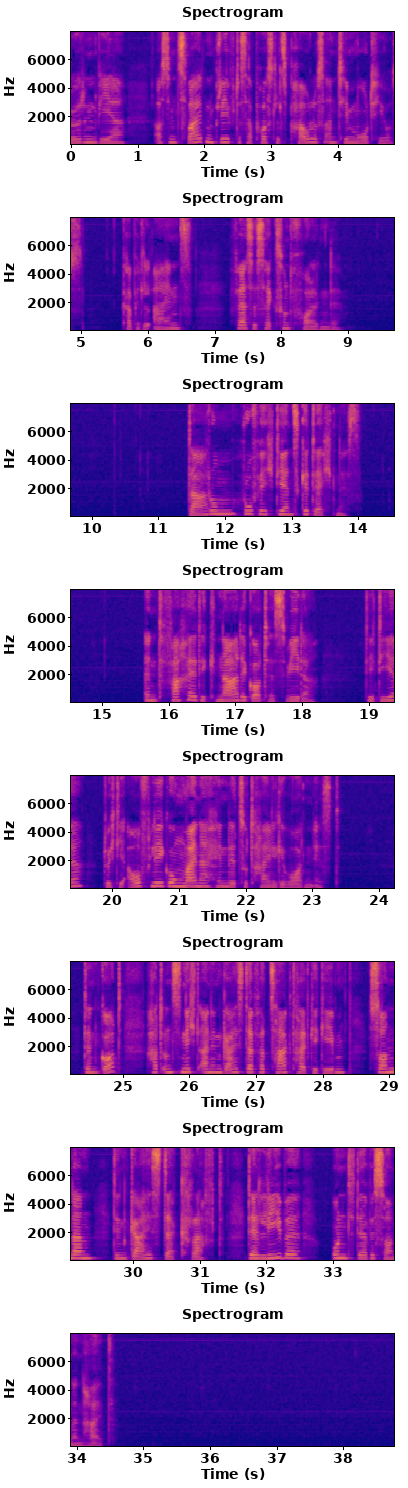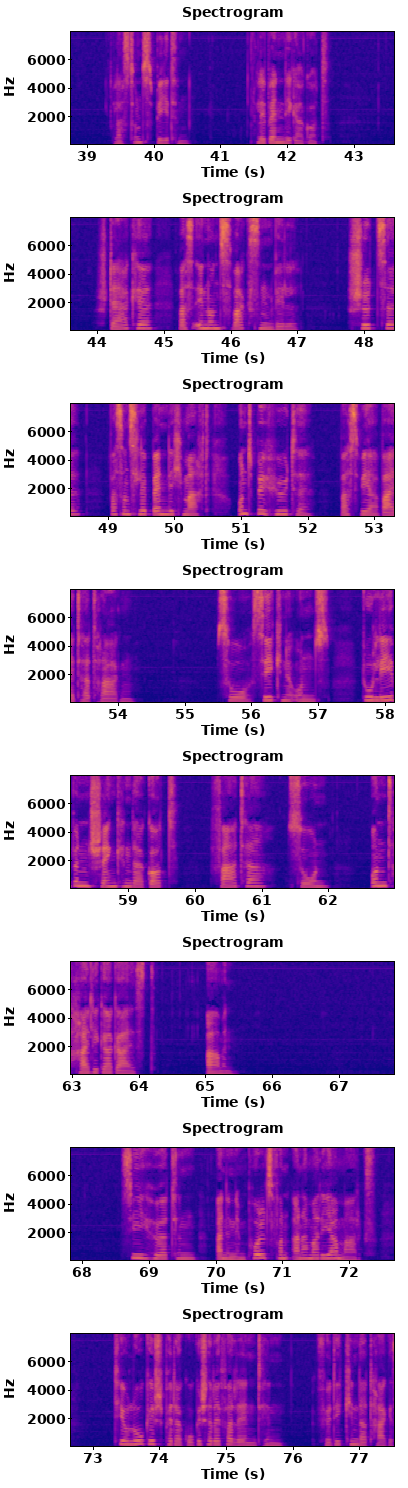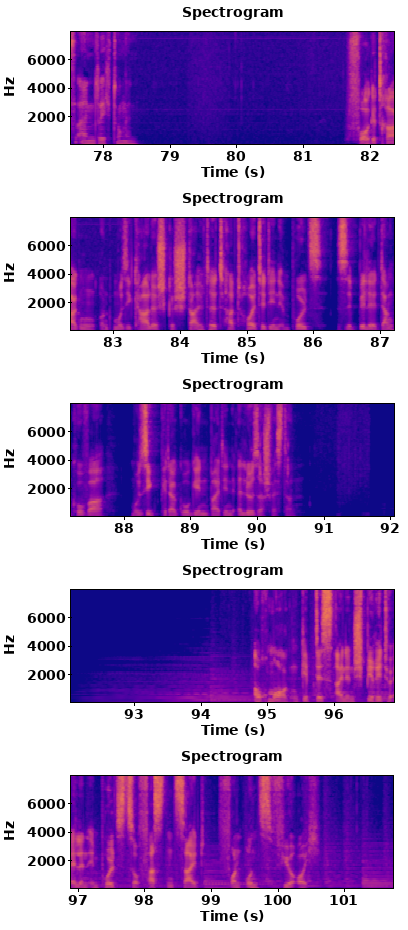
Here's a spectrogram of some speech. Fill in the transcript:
Hören wir aus dem zweiten Brief des Apostels Paulus an Timotheus, Kapitel 1, Verse 6 und folgende. Darum rufe ich dir ins Gedächtnis. Entfache die Gnade Gottes wieder, die dir durch die Auflegung meiner Hände zuteil geworden ist. Denn Gott hat uns nicht einen Geist der Verzagtheit gegeben, sondern den Geist der Kraft, der Liebe und der Besonnenheit. Lasst uns beten. Lebendiger Gott, stärke, was in uns wachsen will, schütze, was uns lebendig macht und behüte, was wir weitertragen. So segne uns du Leben schenkender Gott, Vater, Sohn und Heiliger Geist. Amen. Sie hörten einen Impuls von Anna-Maria Marx, theologisch-pädagogische Referentin für die Kindertageseinrichtungen. Vorgetragen und musikalisch gestaltet hat heute den Impuls Sibylle Dankova, Musikpädagogin bei den Erlöserschwestern. Auch morgen gibt es einen spirituellen Impuls zur Fastenzeit von uns für euch.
